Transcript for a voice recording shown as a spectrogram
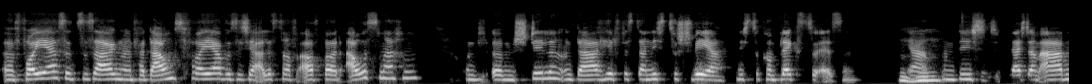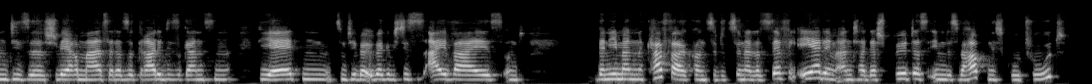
äh, Feuer sozusagen, mein Verdauungsfeuer, wo sich ja alles darauf aufbaut, ausmachen. und ähm, stillen und da hilft es dann nicht zu schwer, nicht zu komplex zu essen. Mhm. Ja, und nicht vielleicht am Abend diese schwere Mahlzeit, also gerade diese ganzen Diäten zum Thema Übergewicht, dieses Eiweiß und wenn jemand eine Kafferkonstitution hat, also sehr viel eher dem Anteil, der spürt, dass ihm das überhaupt nicht gut tut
